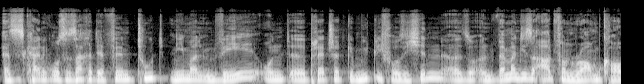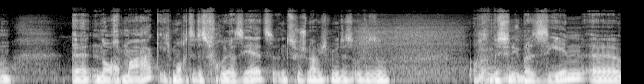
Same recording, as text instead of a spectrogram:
Es ist keine große Sache, der Film tut niemandem weh und äh, plätschert gemütlich vor sich hin. Also und wenn man diese Art von Rom-Com äh, noch mag, ich mochte das früher sehr, jetzt inzwischen habe ich mir das irgendwie so auch ein bisschen übersehen. Äh,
